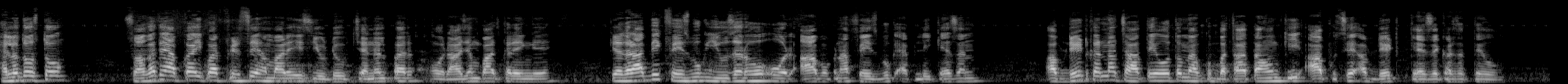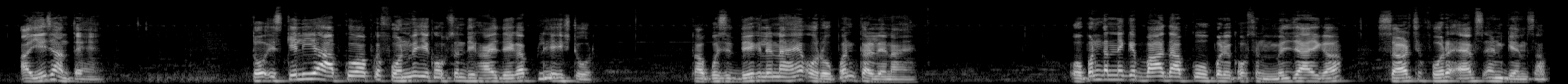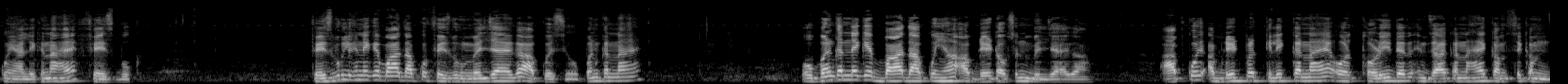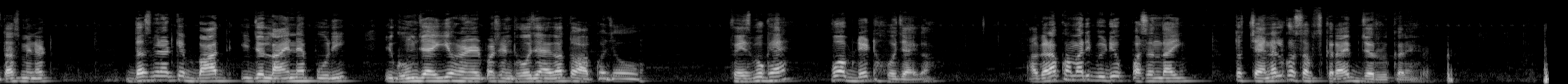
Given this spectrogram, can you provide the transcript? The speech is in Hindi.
हेलो दोस्तों, स्वागत है आपका एक बार फिर से हमारे इस यूट्यूब चैनल पर और आज हम बात करेंगे कि अगर आप भी एक फेसबुक यूज़र हो और आप अपना फेसबुक एप्लीकेशन अपडेट करना चाहते हो तो मैं आपको बताता हूँ कि आप उसे अपडेट कैसे कर सकते हो। आइए जानते हैं। तो इसके लिए आपको आपके फ़ोन में एक ऑप्शन दिखाई देगा प्ले स्टोर तो आपको इसे देख लेना है और ओपन कर लेना है। ओपन करने के बाद आपको ऊपर एक ऑप्शन मिल जाएगा। Search for apps and games आपको यहाँ लिखना है फेसबुक फेसबुक लिखने के बाद आपको फेसबुक मिल जाएगा, आपको इसे ओपन करना है। ओपन करने के बाद आपको यहाँ अपडेट ऑप्शन मिल जाएगा। आपको अपडेट पर क्लिक करना है और थोड़ी देर इंतज़ार करना है, कम से कम दस मिनट। दस मिनट के बाद ये जो लाइन है पूरी, ये घूम जाएगी और हंड्रेड परसेंट हो जाएगा तो आपका जो फेसबुक है, वो अपडेट हो जाएगा। अगर आपको हमारी वीडियो पसंद आई तो चैनल को सब्सक्राइब ज़रूर करें।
